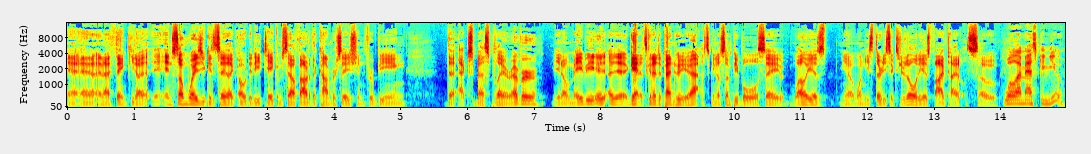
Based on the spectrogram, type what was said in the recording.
and, and and I think you know, in some ways, you could say like, oh, did he take himself out of the conversation for being the ex best player ever. You know, maybe it, again, it's going to depend who you ask. You know, some people will say, well, he has, you know, when he's 36 years old, he has five titles. So, Well, I'm asking you.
